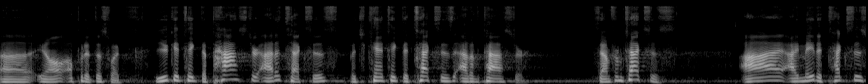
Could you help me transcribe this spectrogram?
uh, you know, I'll put it this way. You can take the pastor out of Texas, but you can't take the Texas out of the pastor. See, I'm from Texas. I, I made a Texas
